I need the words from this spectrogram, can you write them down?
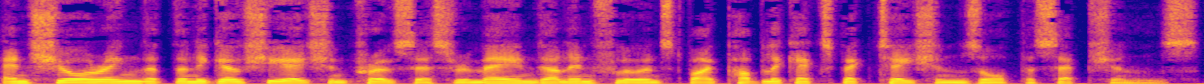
ensuring that the negotiation process remained uninfluenced by public expectations or perceptions.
